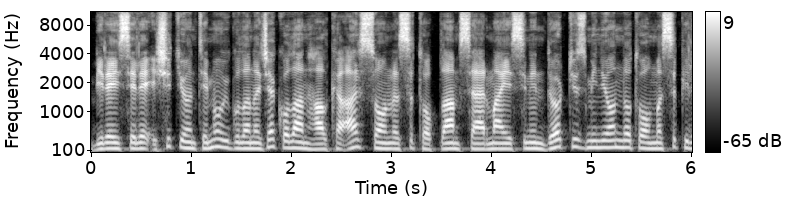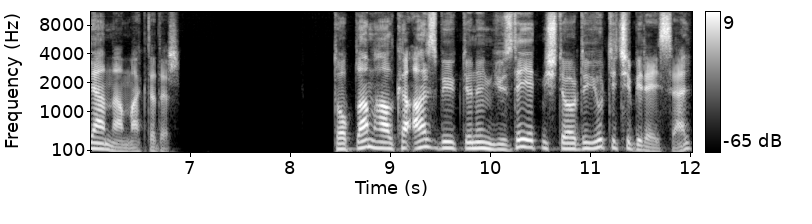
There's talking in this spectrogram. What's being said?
bireysele eşit yöntemi uygulanacak olan halka arz sonrası toplam sermayesinin 400 milyon not olması planlanmaktadır. Toplam halka arz büyüklüğünün %74'ü yurt içi bireysel,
